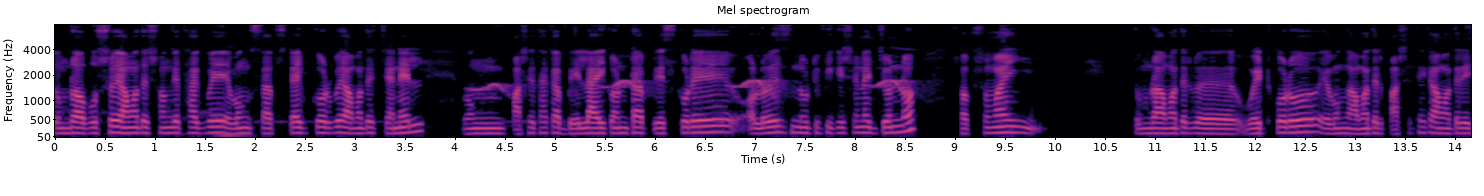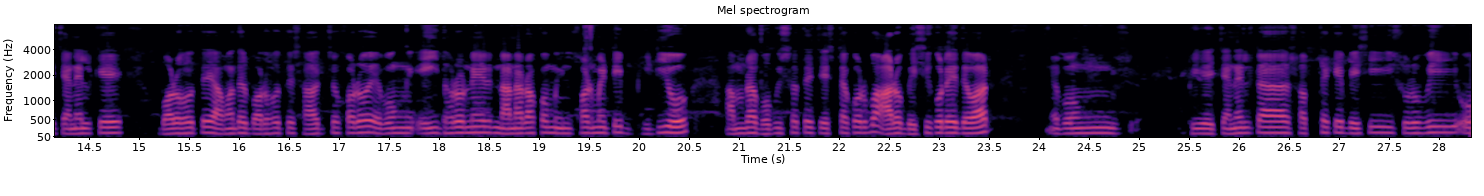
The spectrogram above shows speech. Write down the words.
তোমরা অবশ্যই আমাদের সঙ্গে থাকবে এবং সাবস্ক্রাইব করবে আমাদের চ্যানেল। এবং পাশে থাকা বেল আইকনটা প্রেস করে অলওয়েজ নোটিফিকেশনের জন্য সব সময় তোমরা আমাদের ওয়েট করো এবং আমাদের পাশে থেকে আমাদের এই চ্যানেলকে বড় হতে, আমাদের বড় হতে সাহায্য করো এবং এই ধরনের নানা রকম ইনফরমেটিভ ভিডিও আমরা ভবিষ্যতে চেষ্টা করব আরও বেশি করে দেওয়ার এবং চ্যানেলটা সব থেকে বেশি সুরভি ও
